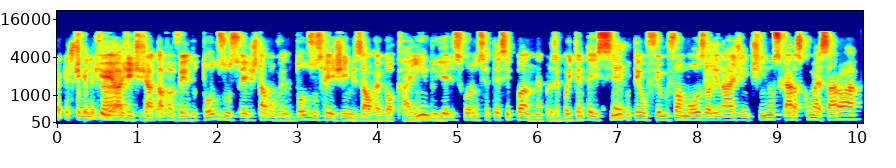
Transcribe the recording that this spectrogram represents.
da questão Acho militar. Porque a gente já estava vendo todos os, eles estavam vendo todos os regimes ao redor caindo e eles foram se antecipando, né? Por exemplo, 85 é. tem um filme famoso ali na Argentina, os caras começaram a,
